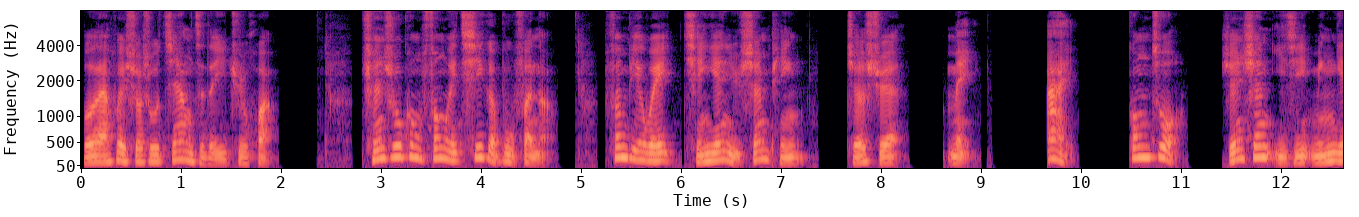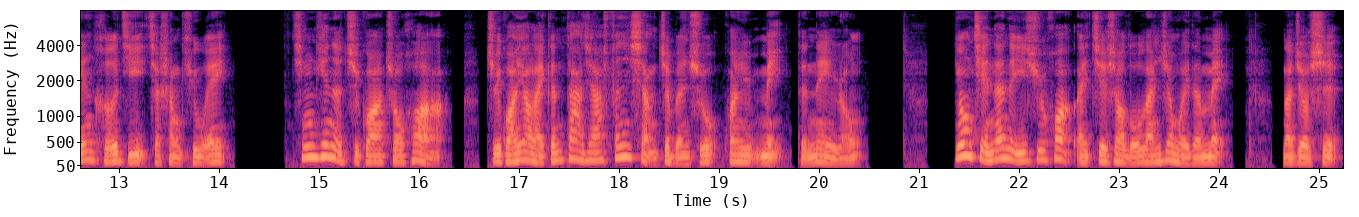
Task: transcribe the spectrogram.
罗兰会说出这样子的一句话？全书共分为七个部分呢，分别为前言与生平、哲学、美、爱、工作、人生以及名言合集，加上 Q&A。今天的智瓜周话啊，智瓜要来跟大家分享这本书关于美的内容，用简单的一句话来介绍罗兰认为的美，那就是。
